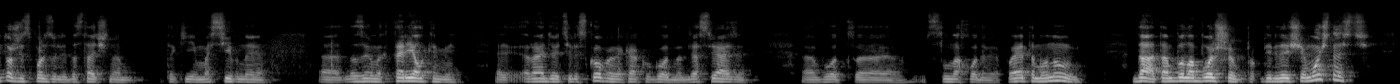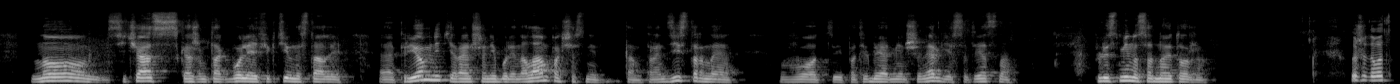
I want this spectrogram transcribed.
тоже использовали достаточно такие массивные Э, назовем их тарелками, э, радиотелескопами, как угодно, для связи э, вот, с луноходами. Поэтому, ну, Да, там была больше передающая мощность, но сейчас, скажем так, более эффективны стали э, приемники. Раньше они были на лампах, сейчас они там транзисторные, вот, и потребляют меньше энергии, соответственно, плюс-минус одно и то же. Слушай, ну вот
